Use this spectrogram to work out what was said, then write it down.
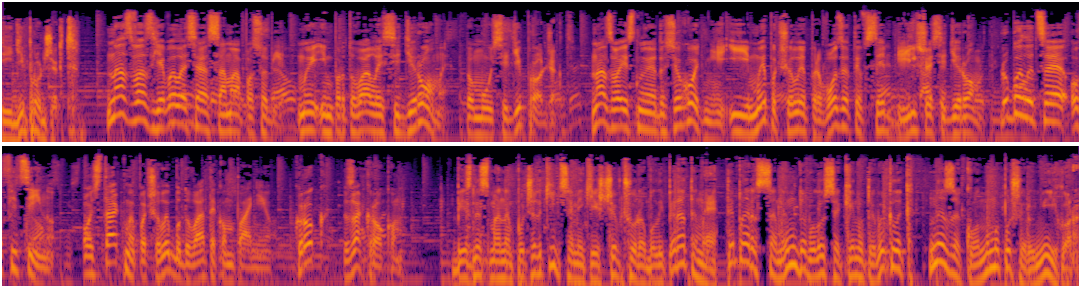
CD Projekt. Назва з'явилася сама по собі. Ми імпортували CD-роми, тому CD Projekt. Назва існує до сьогодні, і ми почали привозити все більше CD-ром. Робили це офіційно. Ось так ми почали будувати компанію. Крок за кроком. Бізнесменам-початківцям, які ще вчора були піратами, тепер самим довелося кинути виклик незаконному поширенню ігор.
